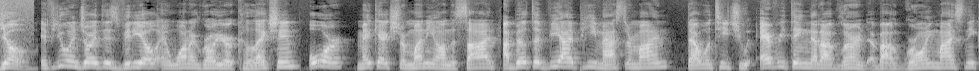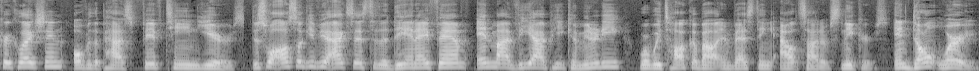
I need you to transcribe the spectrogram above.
Yo, if you enjoyed this video and want to grow your collection or make extra money on the side, I built a VIP mastermind that will teach you everything that I've learned about growing my sneaker collection over the past 15 years. This will also give you access to the DNA fam in my VIP community where we talk about investing outside of sneakers. And don't worry,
